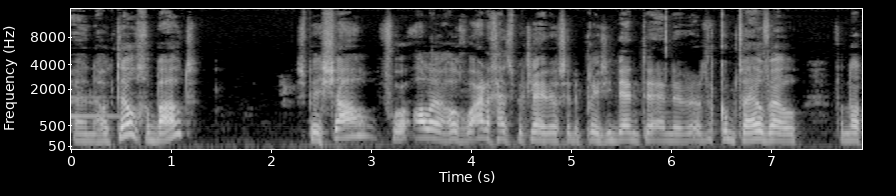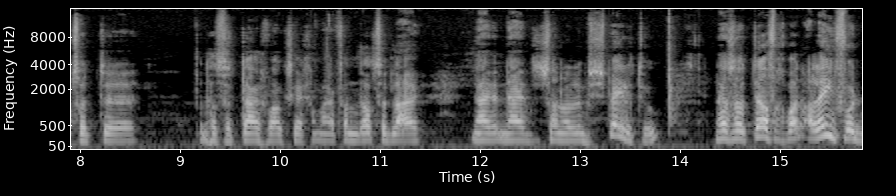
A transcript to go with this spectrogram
een hotel gebouwd speciaal voor alle hoogwaardigheidsbekleders en de presidenten. En de, er komt heel veel van dat soort, eh, van dat soort tuig, wou ik zeggen, maar van dat soort lui naar, naar zo'n Olympische Spelen toe. En dat is een hotel gebouwd alleen voor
